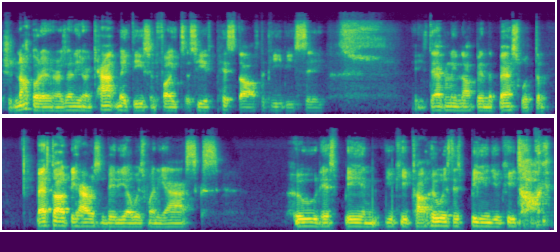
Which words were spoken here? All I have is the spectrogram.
Should not go to Eddie Hearn as Eddie Hearn can't make decent fights as he is pissed off the PBC. He's definitely not been the best with them. Best Audley Harrison video is when he asks, "Who this being you keep talking? Who is this being you keep talking?"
